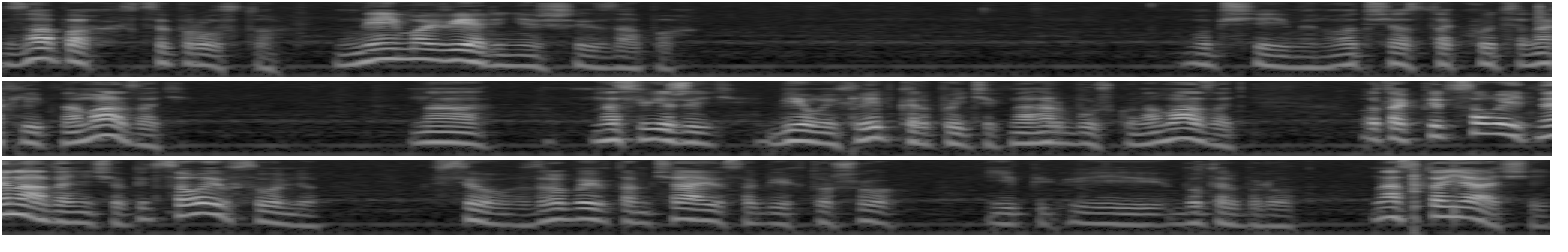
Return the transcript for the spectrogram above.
Запах це просто неймовірніший запах. Вообще іменно. От зараз так хочеться на хліб намазати, на, на свіжий білий хліб, кирпичик, на гарбушку намазати. Отак підсолить, не треба нічого. Підсолив солью. Все, зробив там чаю собі, хто що, і, і бутерброд. Настоящий.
